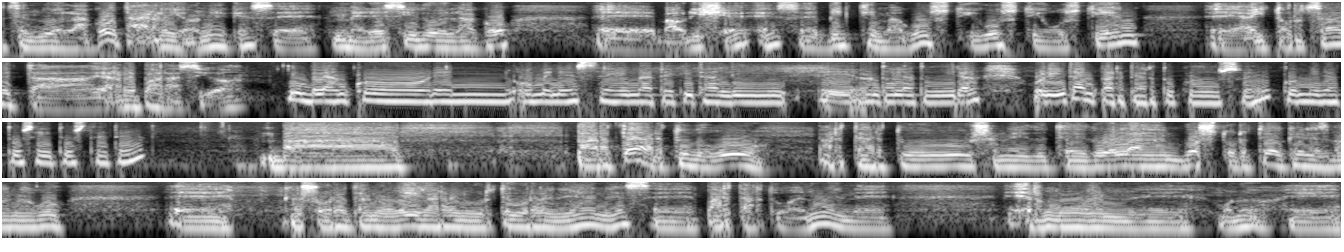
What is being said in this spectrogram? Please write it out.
eskatzen duelako, eta herri honek, ez, e, merezi duelako e, ba horixe, ez, e, biktima guzti, guzti, guztien e, aitortza eta erreparazioa. Blankoren omenez egin bat ekitaldi e, antolatu dira, horietan parte hartuko duzu, eh? kombinatu zaituztete? Ba, parte hartu dugu, parte hartu san nahi dute duela, bost urteok ez banago, e, kasu horretan hogei garren urte hurrenean, ez, e, parte hartu genuen, e, ermuan e, bueno, e,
